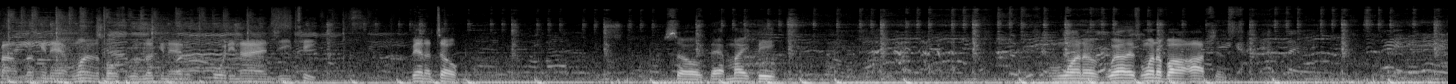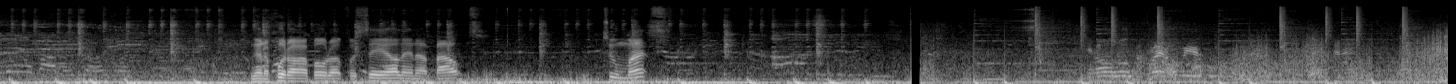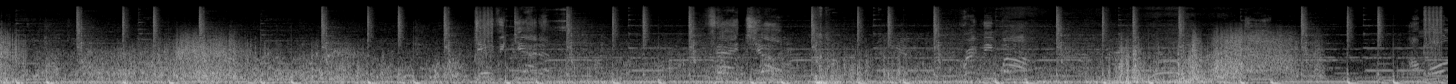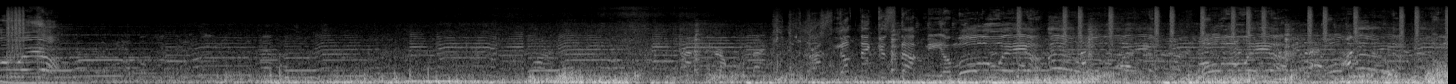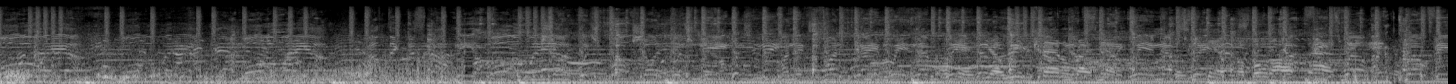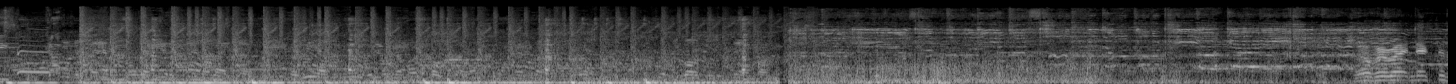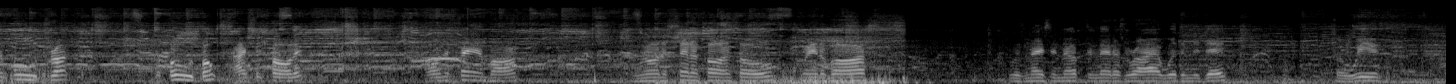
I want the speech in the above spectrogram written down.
About looking at. One of the boats we're looking at is 49 GT. Beneteau. So that might be one of, well, it's one of our options. We're gonna put our boat up for sale in about two months. Next to the food truck, the food boat, I should call it, on the sandbar. We're on the center console. Friend of ours was nice enough to let us ride with him today. So we're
